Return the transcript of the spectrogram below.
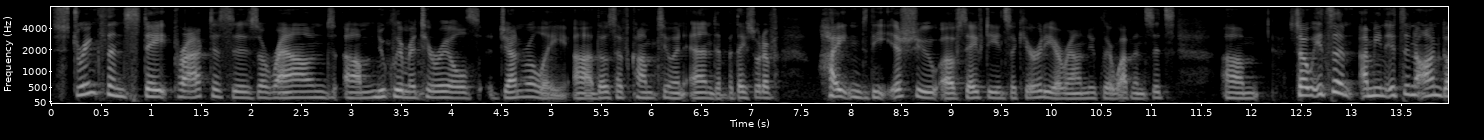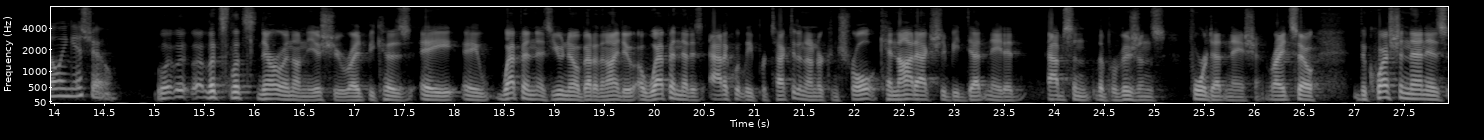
strengthen state practices around um, nuclear materials generally. Uh, those have come to an end, but they sort of heightened the issue of safety and security around nuclear weapons. It's um, so it's a, I mean, it's an ongoing issue. Well, let's let's narrow in on the issue, right? Because a a weapon, as you know better than I do, a weapon that is adequately protected and under control cannot actually be detonated absent the provisions for detonation, right? So the question then is,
